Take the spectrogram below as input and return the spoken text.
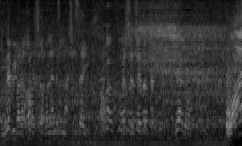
النبي بلا خلاص شغلان اسمع شي سيد ولا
